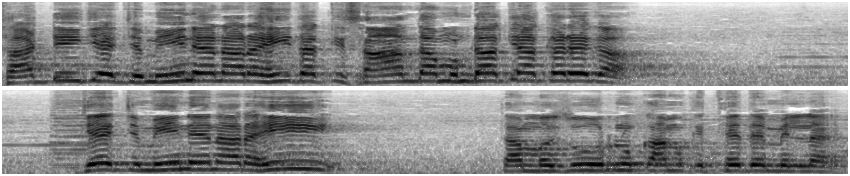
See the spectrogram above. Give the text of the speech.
ਸਾਡੀ ਜੇ ਜ਼ਮੀਨ ਹੈ ਨਾ ਰਹੀ ਤਾਂ ਕਿਸਾਨ ਦਾ ਮੁੰਡਾ ਕੀ ਕਰੇਗਾ? ਜੇ ਜ਼ਮੀਨ ਹੈ ਨਾ ਰਹੀ ਤਾਂ ਮਜ਼ਦੂਰ ਨੂੰ ਕੰਮ ਕਿੱਥੇ ਦੇ ਮਿਲਣਾ ਹੈ?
